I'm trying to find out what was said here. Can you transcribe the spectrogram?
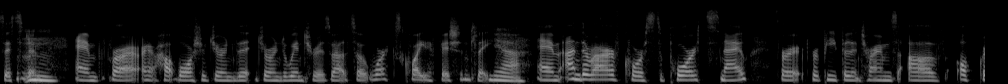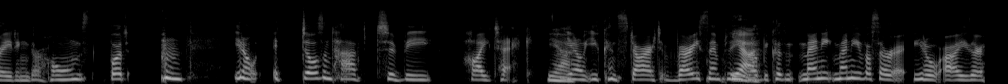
system mm. um, for our, our, hot water during the during the winter as well. So it works quite efficiently. Yeah. Um, and there are of course supports now for for people in terms of upgrading their homes, but you know it doesn't have to be high tech. Yeah. You know, you can start very simply, yeah. you know, because many many of us are, you know, either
